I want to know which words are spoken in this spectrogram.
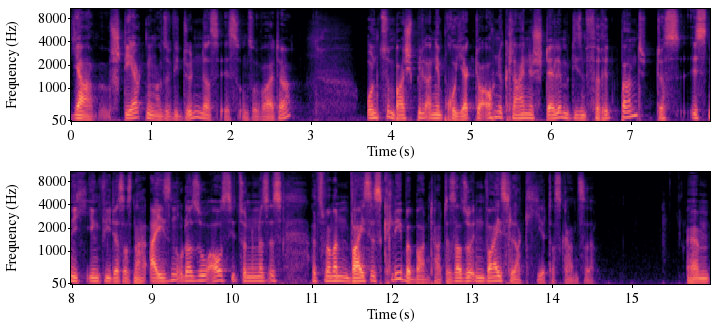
ja, Stärken, also wie dünn das ist und so weiter. Und zum Beispiel an dem Projektor auch eine kleine Stelle mit diesem Ferritband. Das ist nicht irgendwie, dass das nach Eisen oder so aussieht, sondern das ist, als wenn man ein weißes Klebeband hat. Das ist also in weiß lackiert, das Ganze. Ähm,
